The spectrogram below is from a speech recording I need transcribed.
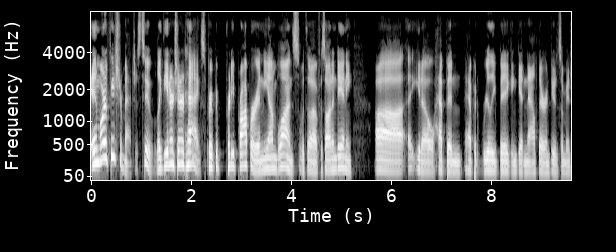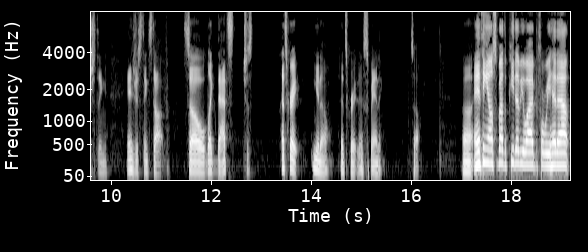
and more featured matches too, like the intergender tags, pretty, pretty proper and neon blondes with uh, Facade and Danny. Uh, you know, have been have been really big and getting out there and doing some interesting interesting stuff. So like that's just that's great. You know, that's great and expanding. So, uh, anything else about the PWI before we head out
